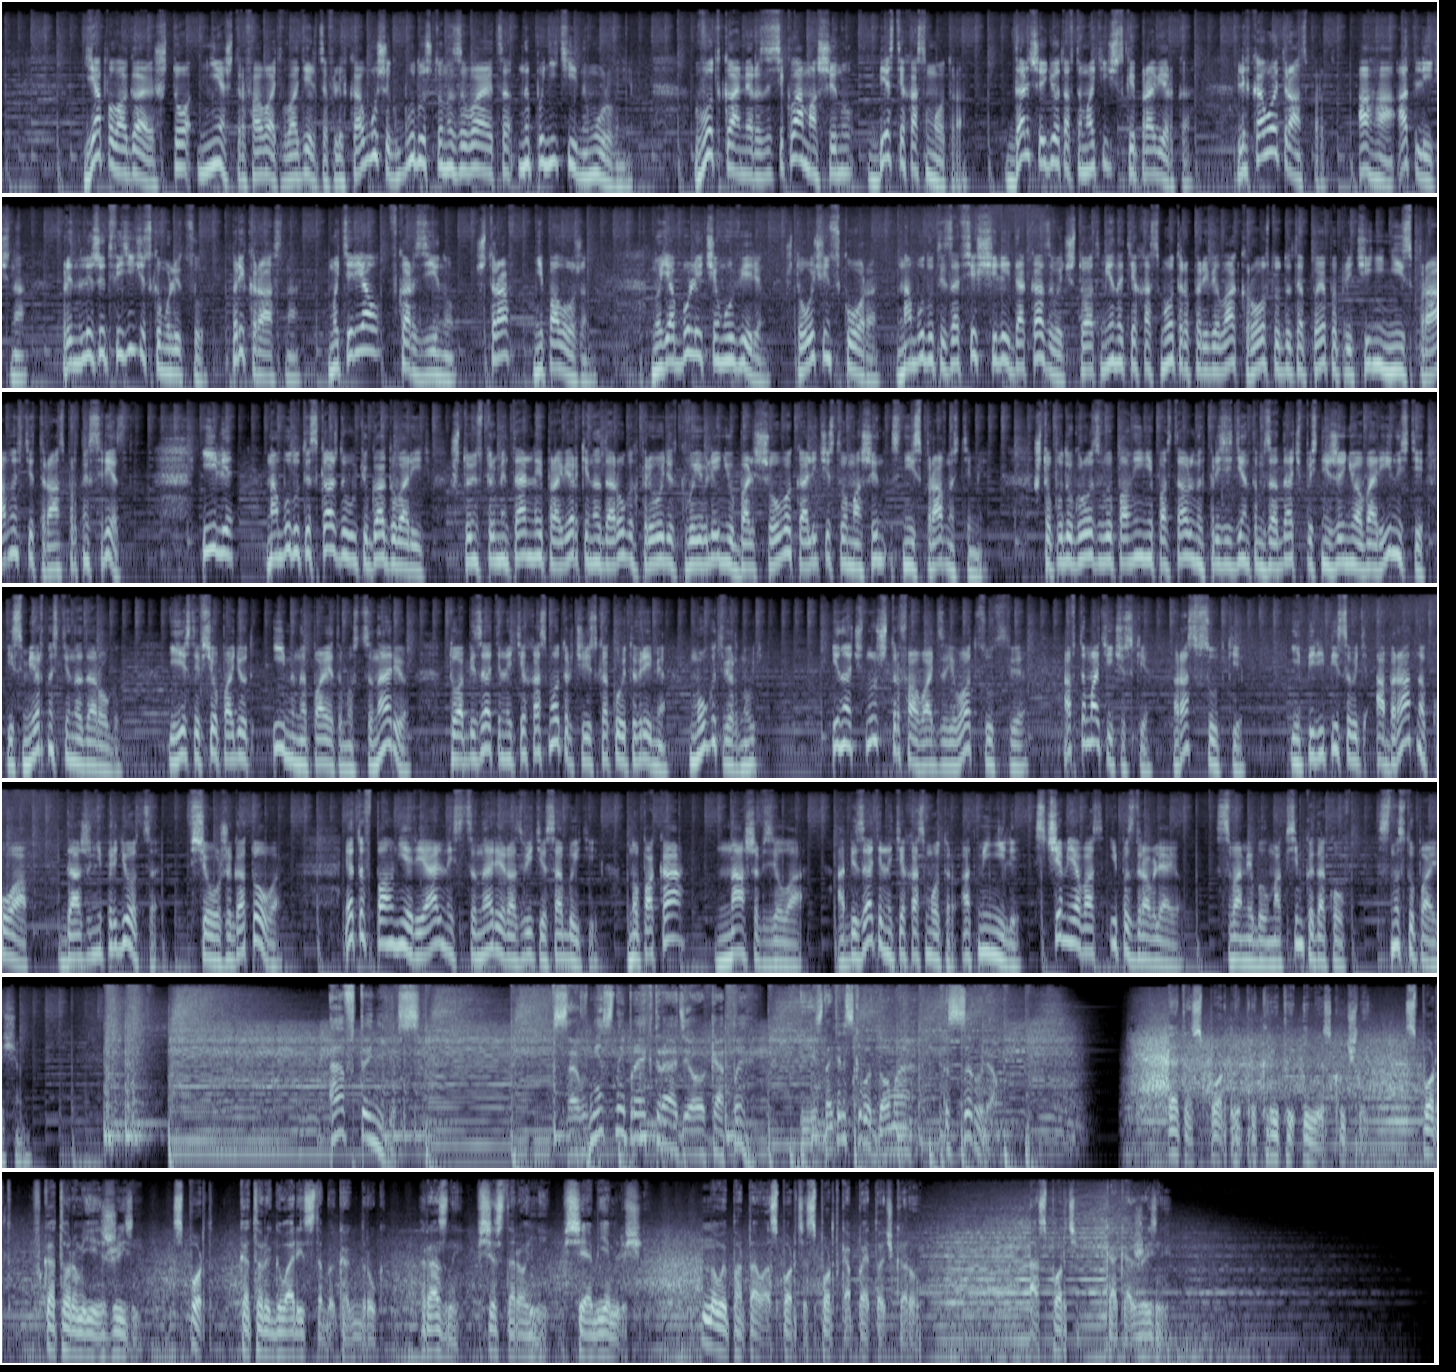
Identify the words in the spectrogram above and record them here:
Я полагаю, что не штрафовать владельцев легковушек будут, что называется, на понятийном уровне. Вот камера засекла машину без техосмотра. Дальше идет автоматическая проверка – Легковой транспорт. Ага, отлично. принадлежит физическому лицу? Прекрасно. Материал в корзину, штраф не положен. Но я более чем уверен, что очень скоро нам будут изо всех щелей доказывать, что отмена техосмотра привела к росту ДТП по причине неисправности транспортных средств. Или нам будут из каждого утюга говорить, что инструментальные проверки на дорогах приводят к выявлению большого количества машин с неисправностями, что под угрозой выполнения поставленных президентом задач по снижению аварийности и смертности на дорогах. И если все пойдет именно по этому сценарию, то обязательный техосмотр через какое-то время могут вернуть и начнут штрафовать за его отсутствие автоматически, раз в сутки. И переписывать обратно КОАП даже не придется, все уже готово. Это вполне реальный сценарий развития событий, но пока наша взяла. Обязательный техосмотр отменили, с чем я вас и поздравляю. С вами был Максим Кадаков. С наступающим! Автоньюз. Совместный проект радио КП. Издательского дома «За рулем». Это спорт не прикрытый и не скучный. Спорт, в котором есть жизнь. Спорт, который говорит с тобой как друг. Разный, всесторонний, всеобъемлющий. Новый портал о спорте – sportkp.ru О спорте, как о жизни –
